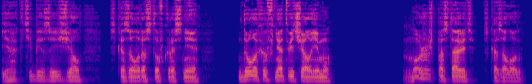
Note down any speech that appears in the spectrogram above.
«Я к тебе заезжал», — сказал Ростов краснее. Долохов не отвечал ему. «Можешь поставить», — сказал он.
